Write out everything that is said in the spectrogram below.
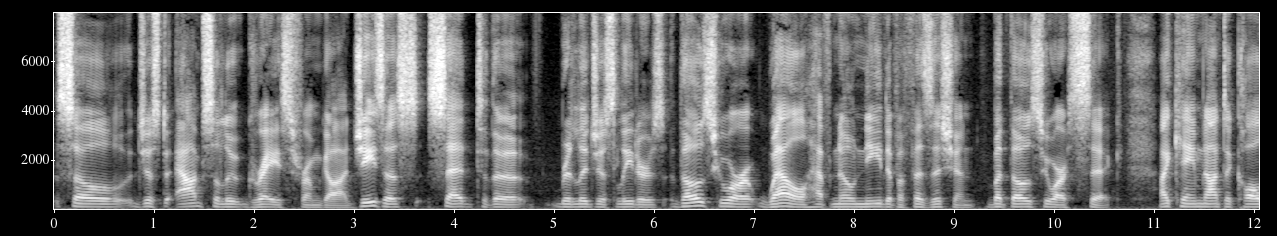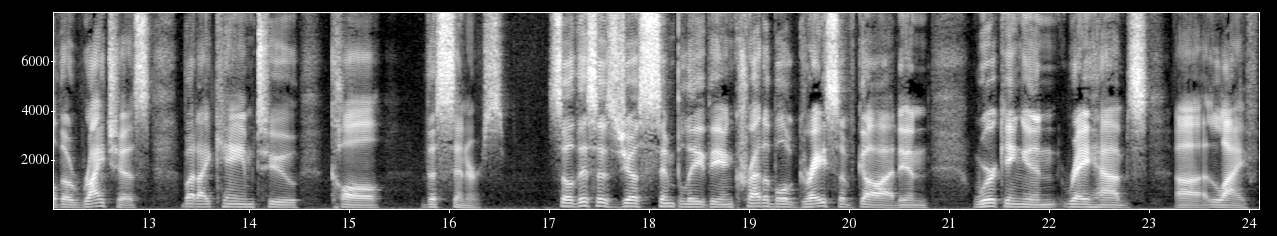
So, just absolute grace from God. Jesus said to the religious leaders, Those who are well have no need of a physician, but those who are sick. I came not to call the righteous, but I came to call the sinners. So, this is just simply the incredible grace of God in working in Rahab's uh, life.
